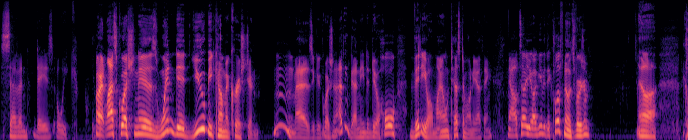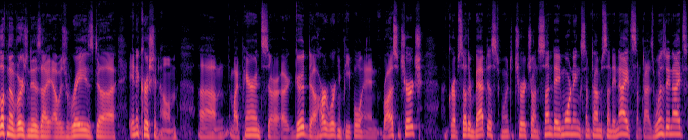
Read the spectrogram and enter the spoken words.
seven days a week. All right, last question is when did you become a Christian? Hmm, that is a good question. I think that I need to do a whole video on my own testimony, I think. Now, I'll tell you, I'll give you the Cliff Notes version. Uh, the Cliff Note version is I, I was raised uh, in a Christian home. Um, my parents are, are good, uh, hardworking people and brought us to church. I grew up Southern Baptist, went to church on Sunday mornings, sometimes Sunday nights, sometimes Wednesday nights.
